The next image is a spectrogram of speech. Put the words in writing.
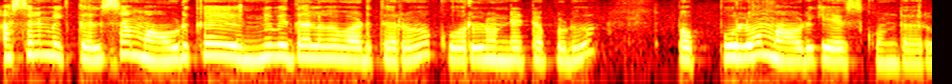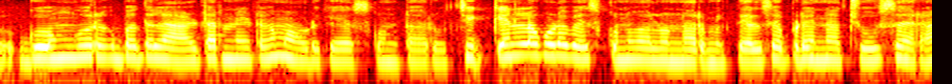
అసలు మీకు తెలుసా మామిడికాయ ఎన్ని విధాలుగా వాడతారో కూరలు వండేటప్పుడు? పప్పులో మామిడికాయ వేసుకుంటారు. గోంగూరకు బదులు ఆల్టర్‌నేట్‌గా మామిడికాయ వేసుకుంటారు. చికెన్‌లో కూడా వేసుకునే వాళ్ళు ఉన్నారు. మీకు తెలిసి ఎప్పుడైనా చూసారా?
